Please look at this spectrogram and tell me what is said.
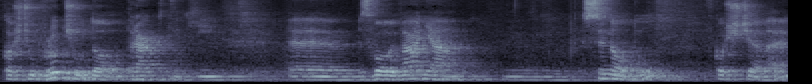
Kościół wrócił do praktyki e, zwoływania mm, synodów w Kościele.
